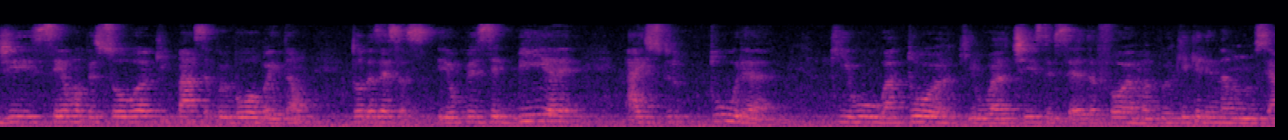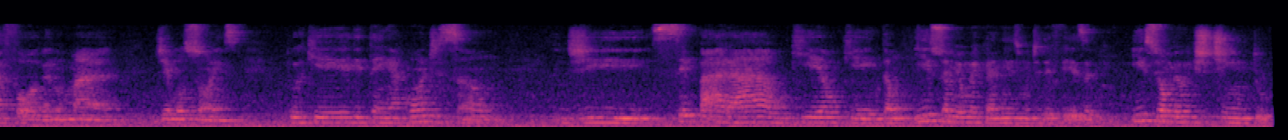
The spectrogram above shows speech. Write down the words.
de ser uma pessoa que passa por boba. Então, todas essas, eu percebia a estrutura que o ator, que o artista, de certa forma, por que, que ele não se afoga no mar de emoções? Porque ele tem a condição de separar o que é o que. Então, isso é meu mecanismo de defesa, isso é o meu instinto,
